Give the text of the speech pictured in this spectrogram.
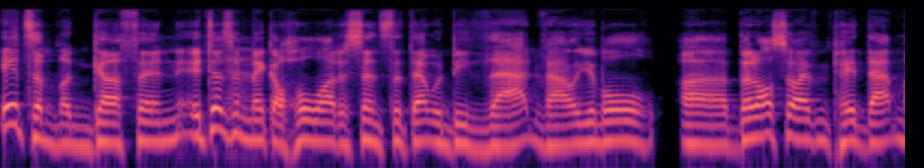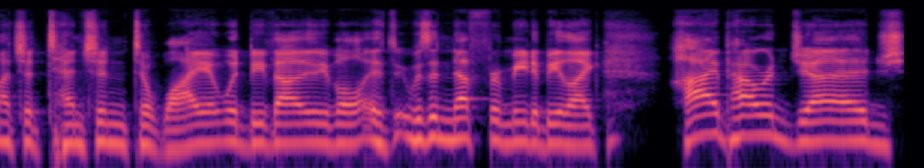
It's a MacGuffin. It doesn't make a whole lot of sense that that would be that valuable. Uh, but also, I haven't paid that much attention to why it would be valuable. It, it was enough for me to be like, high powered judge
